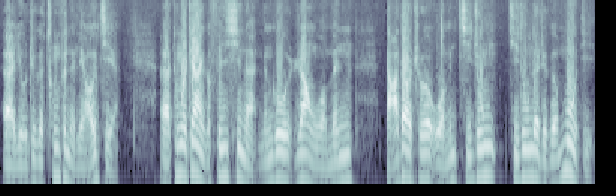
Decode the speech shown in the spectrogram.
呃，有这个充分的了解。呃，通过这样一个分析呢，能够让我们达到说我们集中集中的这个目的，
